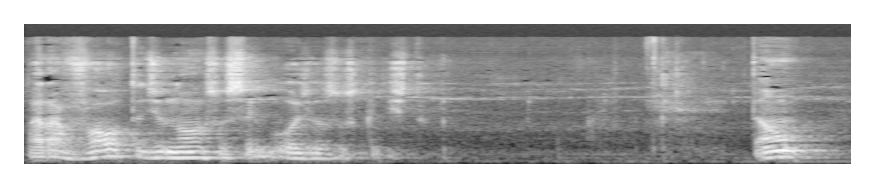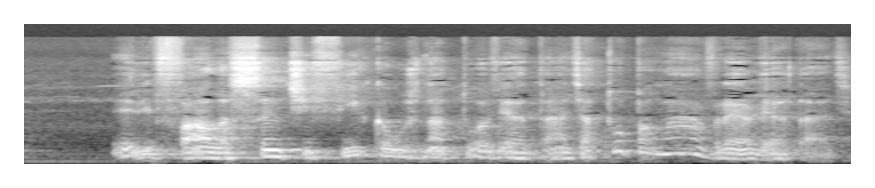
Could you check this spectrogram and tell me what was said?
para a volta de nosso Senhor Jesus Cristo. Então, ele fala: santifica-os na tua verdade, a tua palavra é a verdade.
